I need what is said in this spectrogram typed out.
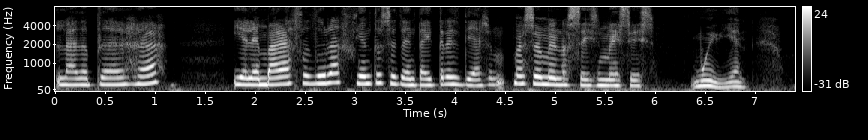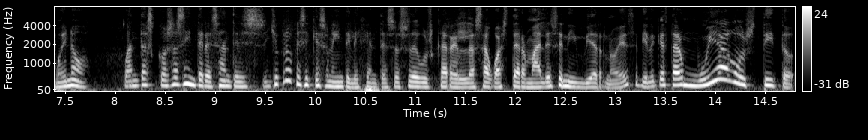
la adoptará y el embarazo dura 173 días, más o menos seis meses. Muy bien. Bueno, cuántas cosas interesantes. Yo creo que sí que son inteligentes eso de buscar en las aguas termales en invierno, ¿eh? Se tiene que estar muy a gustito.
